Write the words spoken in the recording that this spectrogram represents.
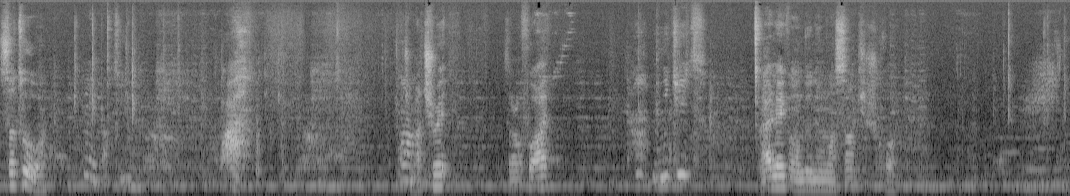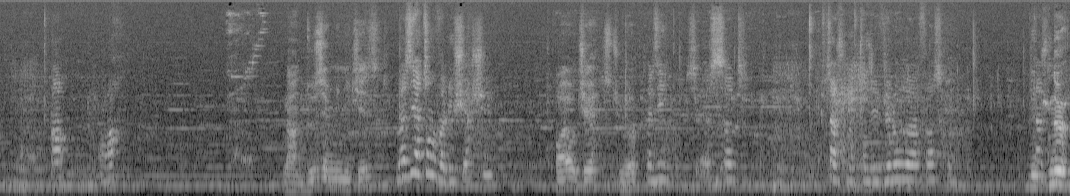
S'auto. Hein. Il est parti. Ah, Oh, tu m'as tué. C'est l'enfoiré. mini-kits. Ah là, ils vont en donner au moins 5, je crois. Au revoir. Là, un deuxième mini kit. Vas-y, attends, on va les chercher. Ouais, ok, si tu veux. Vas-y, saute. Putain, je m'attends des vélos de la face, quoi. Des pneus.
